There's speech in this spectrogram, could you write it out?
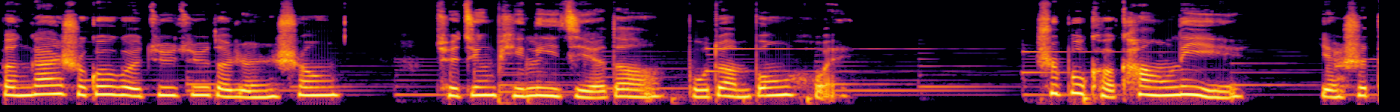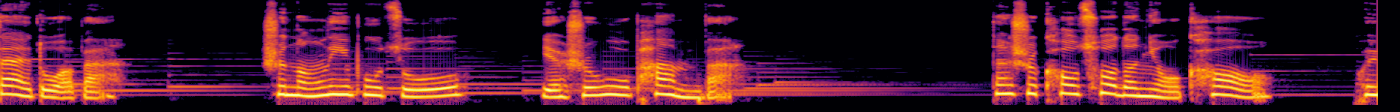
本该是规规矩矩的人生，却精疲力竭的不断崩毁，是不可抗力，也是怠惰吧；是能力不足，也是误判吧。但是扣错的纽扣会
